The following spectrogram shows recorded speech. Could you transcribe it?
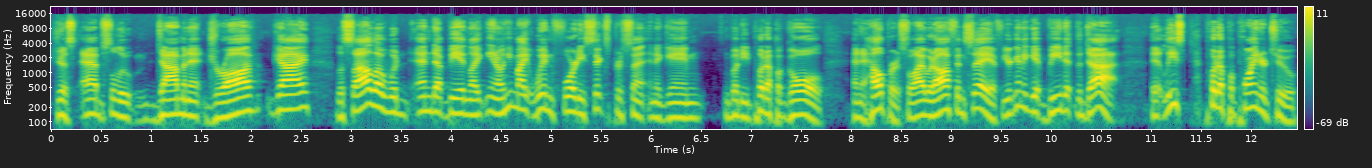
just absolute dominant draw guy. LaSalla would end up being like, you know, he might win 46% in a game, but he'd put up a goal and a helper. So I would often say, if you're going to get beat at the dot, at least put up a point or two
